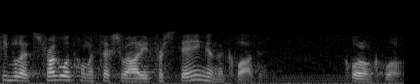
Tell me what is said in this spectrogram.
people that struggle with homosexuality for staying in the closet, quote unquote.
